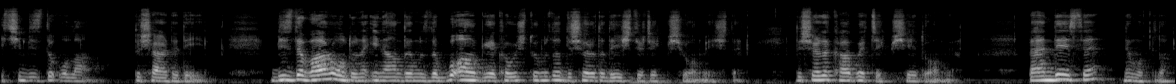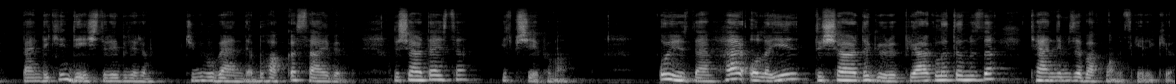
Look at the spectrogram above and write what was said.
içimizde olan, dışarıda değil. Bizde var olduğuna inandığımızda, bu algıya kavuştuğumuzda dışarıda değiştirecek bir şey olmuyor işte. Dışarıda kavga edecek bir şey de olmuyor. Bende ise ne mutlu. Bendekini değiştirebilirim. Çünkü bu bende, bu hakka sahibim. Dışarıdaysa hiçbir şey yapamam. O yüzden her olayı dışarıda görüp yargıladığımızda kendimize bakmamız gerekiyor.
